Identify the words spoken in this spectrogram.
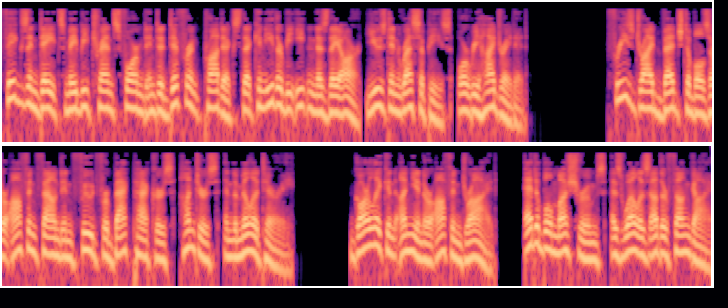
Figs and dates may be transformed into different products that can either be eaten as they are, used in recipes, or rehydrated. Freeze-dried vegetables are often found in food for backpackers, hunters, and the military. Garlic and onion are often dried. Edible mushrooms, as well as other fungi,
